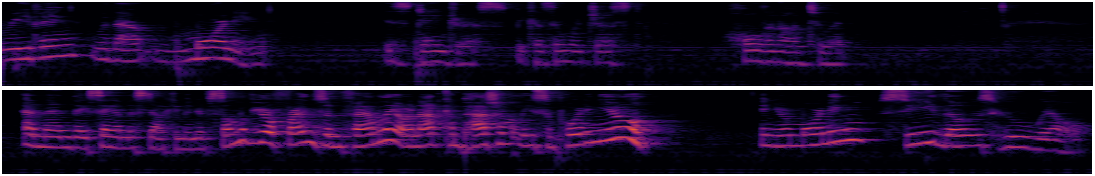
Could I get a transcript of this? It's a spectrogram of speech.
grieving without mourning is dangerous because then we're just holding on to it. And then they say in this document if some of your friends and family are not compassionately supporting you, in your mourning, see those who will.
